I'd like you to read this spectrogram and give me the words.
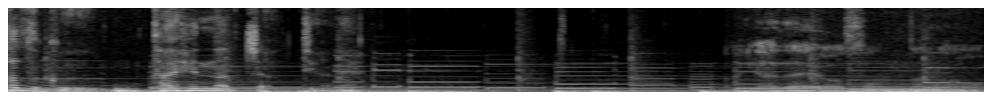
家族大変になっちゃうっていうね。やだよそんなの。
